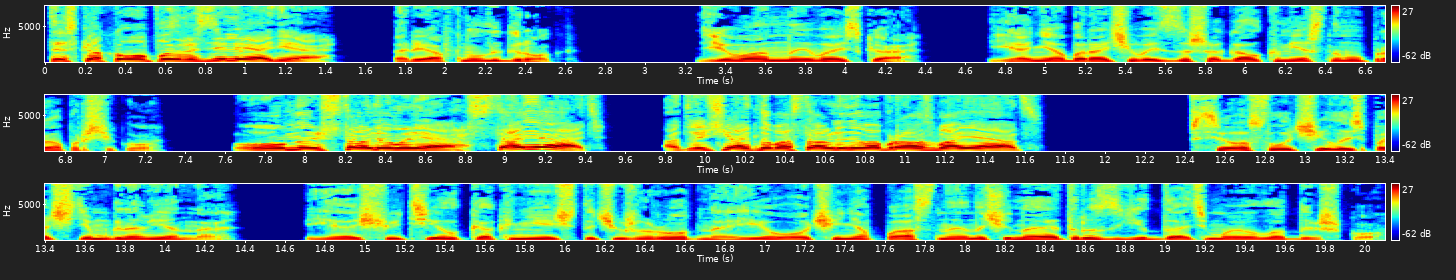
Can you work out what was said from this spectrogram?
Ты с какого подразделения?» — рявкнул игрок. «Диванные войска». Я, не оборачиваясь, зашагал к местному прапорщику. «Умный, что ли, мне? Стоять! Отвечать на поставленный вопрос, боец!» Все случилось почти мгновенно. Я ощутил, как нечто чужеродное и очень опасное начинает разъедать мою лодыжку.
